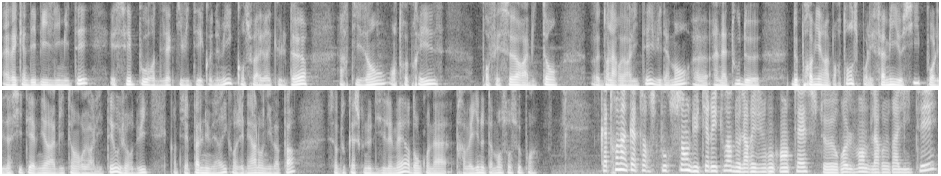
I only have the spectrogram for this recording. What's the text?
avec un débit illimité et c'est pour des activités économiques, qu'on soit agriculteur, artisan, entreprise, professeurs, habitants euh, dans la ruralité, évidemment, euh, un atout de, première importance pour les familles aussi, pour les inciter à venir habiter en ruralité. Aujourd'hui, quand il n'y a pas le numérique, en général, on n'y va pas. C'est en tout cas ce que nous disaient les maires, donc on a travaillé notamment sur ce point. 94% du territoire de la région Grand Est euh, relevant de la ruralité,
